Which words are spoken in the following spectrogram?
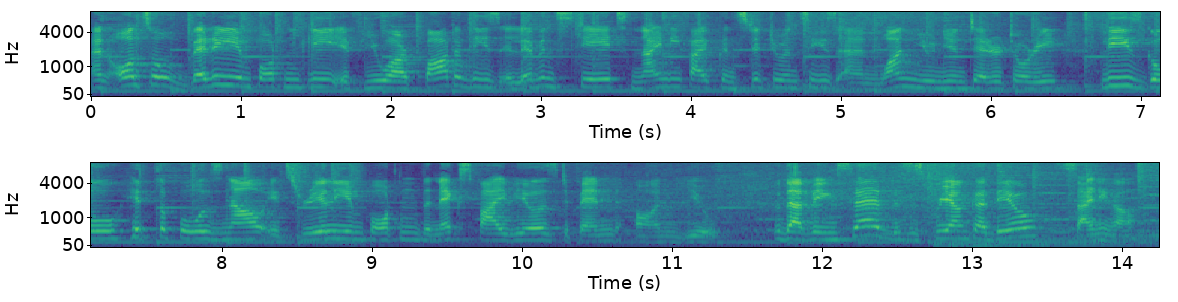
And also, very importantly, if you are part of these 11 states, 95 constituencies, and one union territory, please go hit the polls now. It's really important. The next five years depend on you. With that being said, this is Priyanka Deo signing off.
